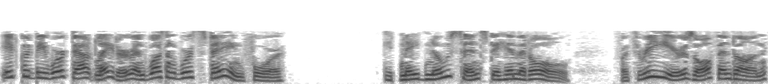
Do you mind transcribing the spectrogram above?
it could be worked out later and wasn't worth staying for. It made no sense to him at all. For three years, off and on,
